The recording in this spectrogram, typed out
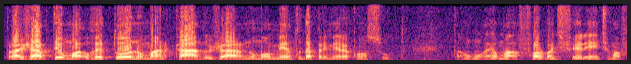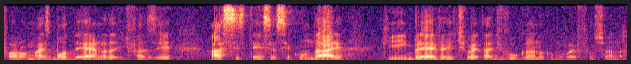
para já ter uma- o retorno marcado já no momento da primeira consulta. Então é uma forma diferente, uma forma mais moderna da gente fazer a assistência secundária, que em breve a gente vai estar divulgando como vai funcionar.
